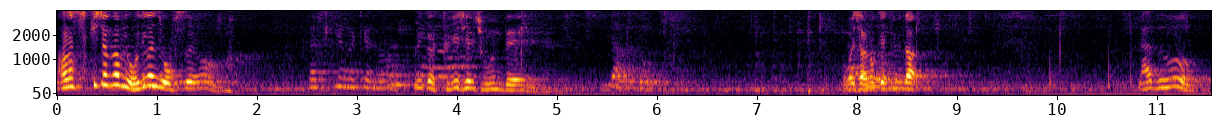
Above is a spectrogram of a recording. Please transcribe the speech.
아 나 스키 장갑이 어디 간지 없어요. 나 스키장 같아서. 그러니까 그게 제일 좋은데. 어머니 잘 먹겠습니다. 나도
